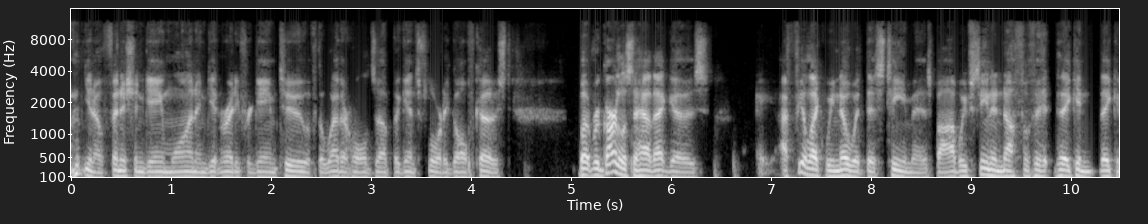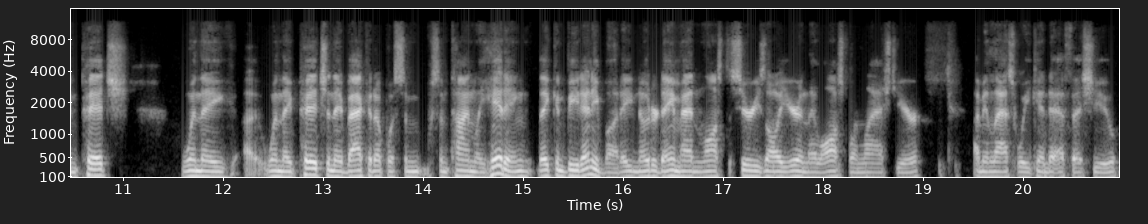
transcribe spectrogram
you know, finishing game one and getting ready for game two if the weather holds up against Florida Gulf Coast. But regardless of how that goes, I feel like we know what this team is, Bob. We've seen enough of it. They can they can pitch when they uh, when they pitch and they back it up with some some timely hitting, they can beat anybody. Notre Dame hadn't lost a series all year, and they lost one last year. I mean, last weekend to FSU.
